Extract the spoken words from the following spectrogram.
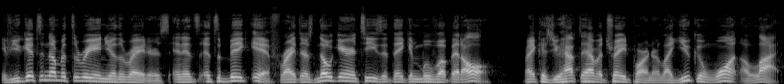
If you get to number three and you're the Raiders, and it's it's a big if, right? There's no guarantees that they can move up at all, right? Because you have to have a trade partner. Like you can want a lot.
